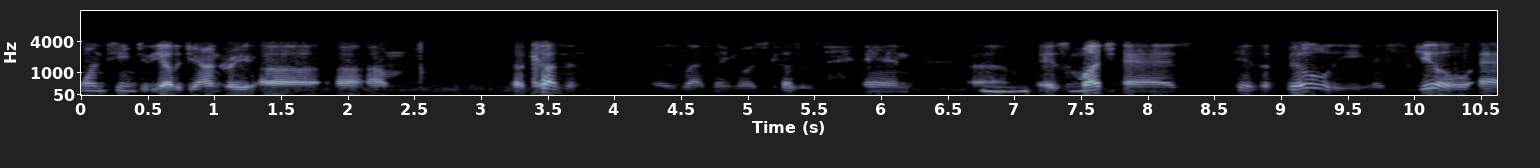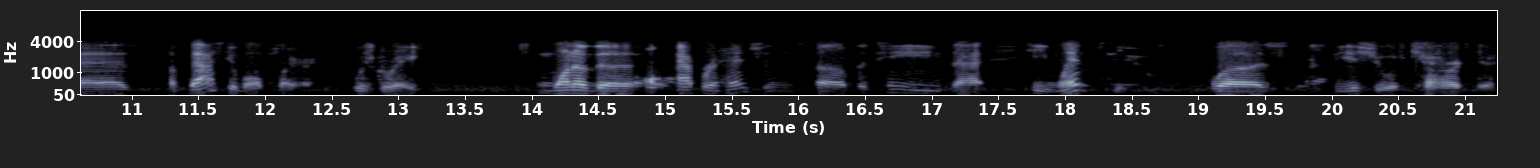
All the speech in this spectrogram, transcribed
one team to the other. DeAndre uh, uh, um, uh, Cousins, his last name was Cousins, and um, as much as his ability and his skill as a basketball player was great, one of the apprehensions of the team that he went to was the issue of character.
